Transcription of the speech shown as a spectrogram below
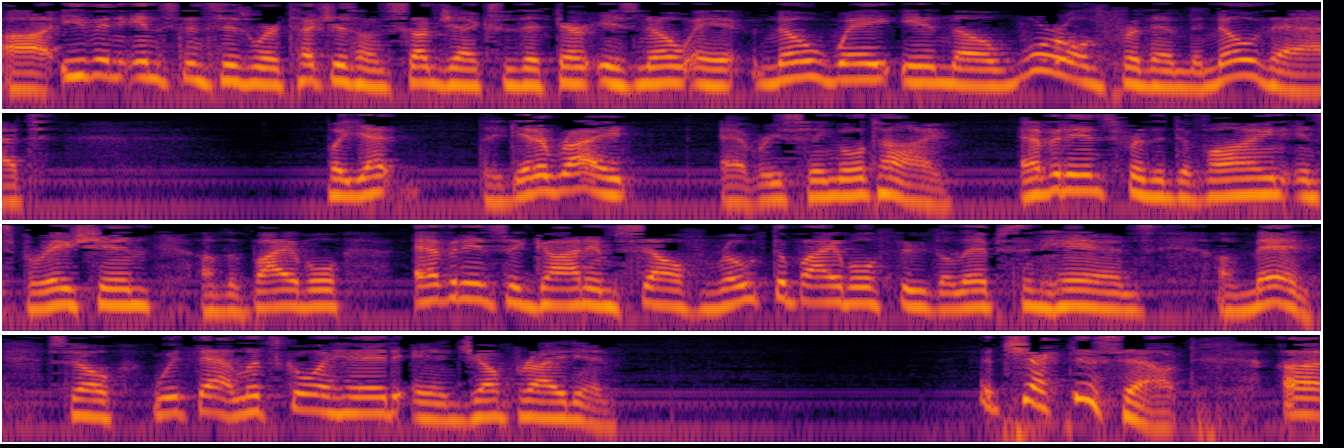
uh, even instances where it touches on subjects that there is no a, no way in the world for them to know that, but yet they get it right every single time. Evidence for the divine inspiration of the Bible, evidence that God Himself wrote the Bible through the lips and hands of men. So, with that, let's go ahead and jump right in. Check this out. Uh,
